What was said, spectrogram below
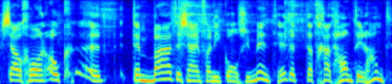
zou gewoon ook uh, ten bate zijn van die consument. Hè? Dat, dat gaat hand in hand.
